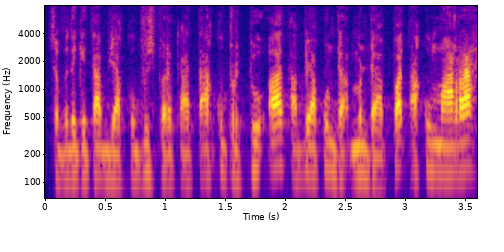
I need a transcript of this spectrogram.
Seperti kitab Yakobus berkata, aku berdoa tapi aku tidak mendapat, aku marah,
